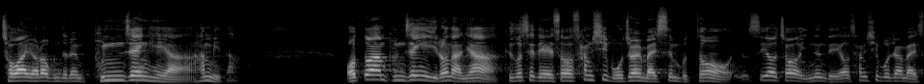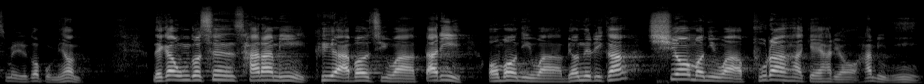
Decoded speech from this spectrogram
저와 여러분들은 분쟁해야 합니다. 어떠한 분쟁이 일어나냐? 그것에 대해서 35절 말씀부터 쓰여져 있는데요. 35절 말씀을 읽어보면 내가 온 것은 사람이 그 아버지와 딸이 어머니와 며느리가 시어머니와 불화하게 하려 함이니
